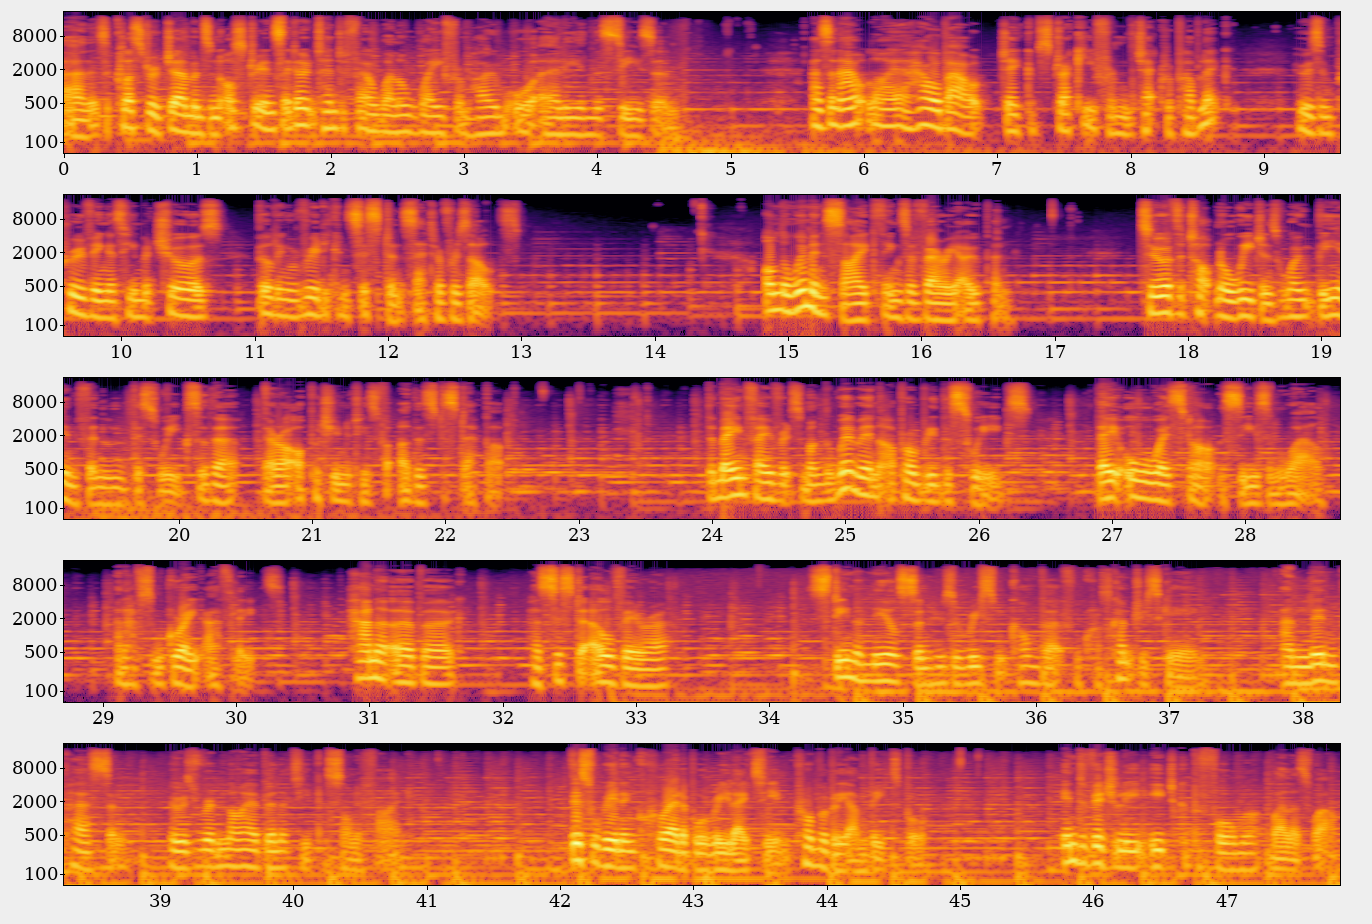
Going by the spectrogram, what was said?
Uh, there's a cluster of Germans and Austrians, they don't tend to fare well away from home or early in the season. As an outlier, how about Jakub Štvrtecký from the Czech Republic, who is improving as he matures, building a really consistent set of results? On the women's side, things are very open. Two of the top Norwegians won't be in Finland this week, so that there are opportunities for others to step up. The main favourites among the women are probably the Swedes. They always start the season well and have some great athletes. Hanna Öberg, her sister Elvira, Stina Nilsson, who's a recent convert from cross country skiing, and Linn Persson, who is reliability personified. This will be an incredible relay team, probably unbeatable. Individually, each could perform well as well.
